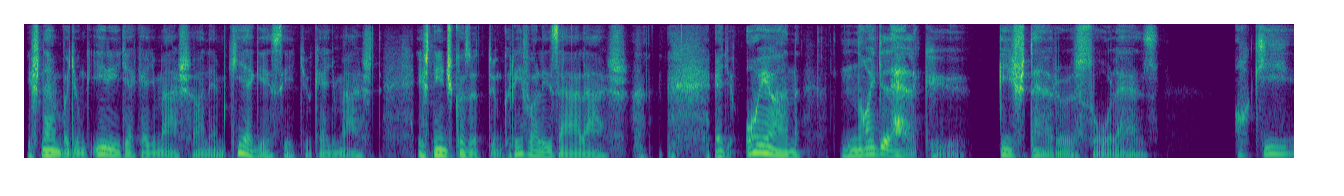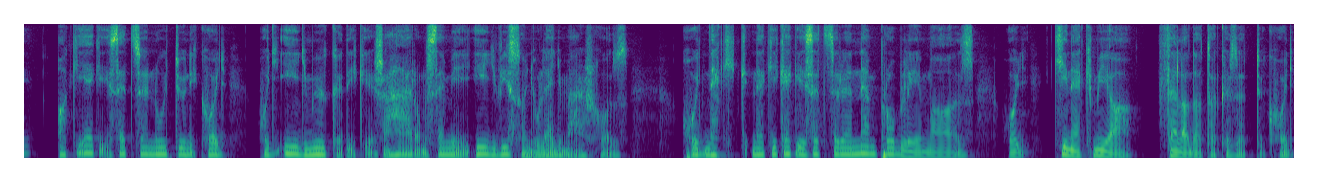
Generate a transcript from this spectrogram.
és nem vagyunk irigyek egymással, hanem kiegészítjük egymást, és nincs közöttünk rivalizálás. Egy olyan nagy lelkű Istenről szól ez, aki, aki egész egyszerűen úgy tűnik, hogy, hogy így működik, és a három személy így viszonyul egymáshoz, hogy nekik, nekik egész egyszerűen nem probléma az, hogy kinek mi a feladata közöttük, hogy,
